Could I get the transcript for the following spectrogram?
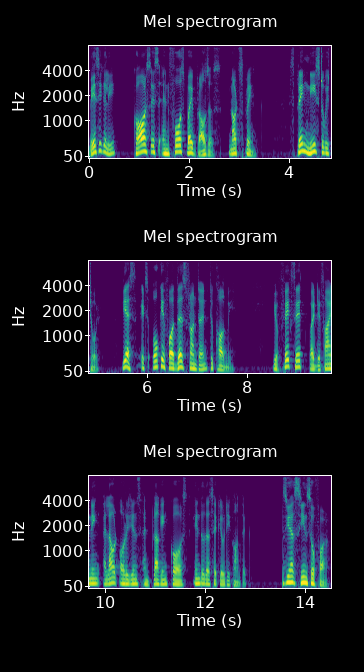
Basically, CORS is enforced by browsers, not Spring. Spring needs to be told, yes, it's okay for this frontend to call me. You fix it by defining allowed origins and plugging CORS into the security config. As you have seen so far,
